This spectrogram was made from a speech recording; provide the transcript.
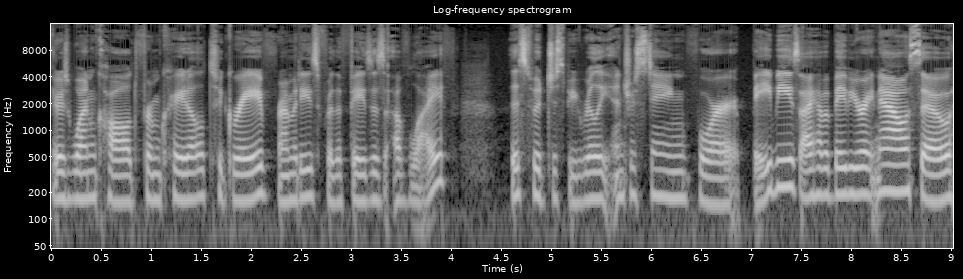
there's one called From Cradle to Grave Remedies for the Phases of Life. This would just be really interesting for babies. I have a baby right now, so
